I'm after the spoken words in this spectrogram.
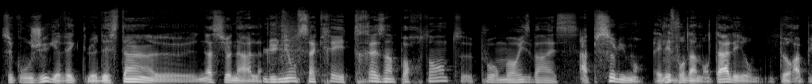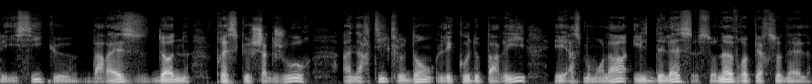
se conjugue avec le destin euh, national. L'union sacrée est très importante pour Maurice Barrès. Absolument, elle est mm. fondamentale et on peut rappeler ici que Barrès donne presque chaque jour un article dans l'Écho de Paris et à ce moment-là, il délaisse son œuvre personnelle.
